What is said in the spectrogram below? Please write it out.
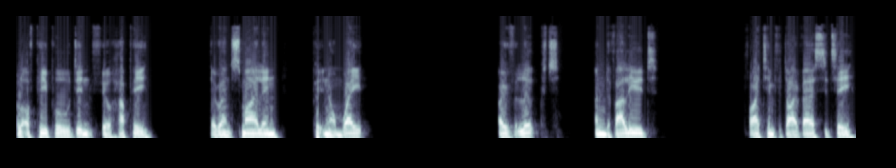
a lot of people didn't feel happy. They weren't smiling, putting on weight, overlooked, undervalued, fighting for diversity.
